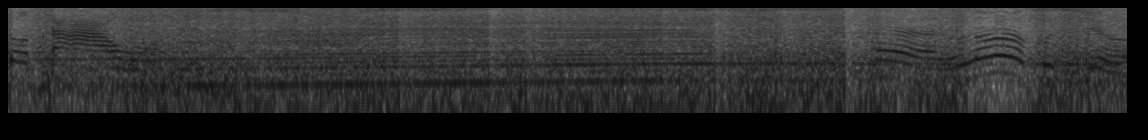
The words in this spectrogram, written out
total. É louco, tio.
